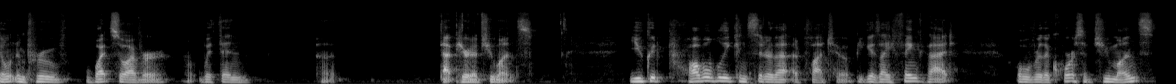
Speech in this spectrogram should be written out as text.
don't improve whatsoever within uh, that period of two months. You could probably consider that a plateau because I think that over the course of two months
